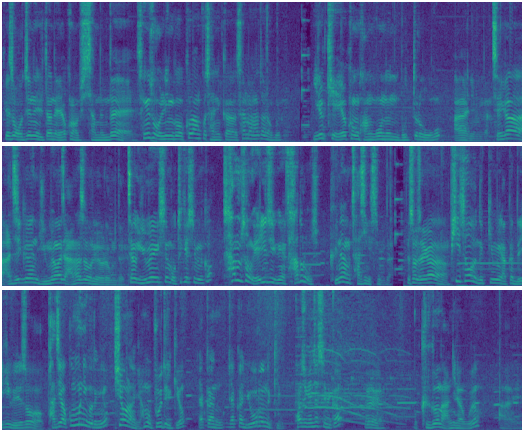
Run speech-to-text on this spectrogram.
그래서 어제는 일단 에어컨 없이 잤는데 생수 얼린 거 끌어안고 자니까 살만하더라고요. 이렇게 에어컨 광고는 못 들어오고? 아 아닙니다. 제가 아직은 유명하지 않아서 그래요 여러분들. 제가 유명했으면 어떻게 했습니까? 삼성, LG 그냥 다 들어오죠. 그냥 자신 있습니다. 그래서 제가 피서 느낌을 약간 내기 위해서 바지가 꽃무늬거든요? 시원하게 한번 보여드릴게요. 약간 약간 요런 느낌. 바지 괜찮습니까? 네. 뭐 그건 아니라고요? 아 예,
